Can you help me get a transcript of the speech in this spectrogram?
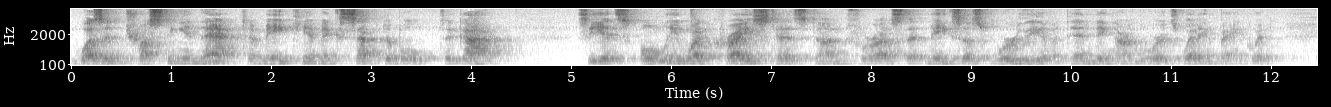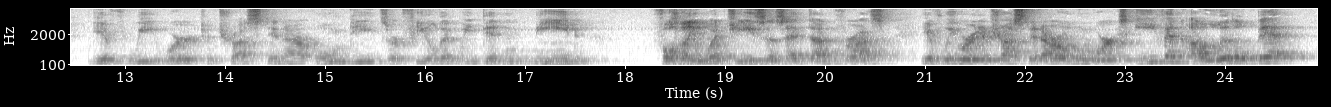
wasn't trusting in that to make him acceptable to God. See, it's only what Christ has done for us that makes us worthy of attending our Lord's wedding banquet. If we were to trust in our own deeds or feel that we didn't need fully what Jesus had done for us, if we were to trust in our own works even a little bit,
